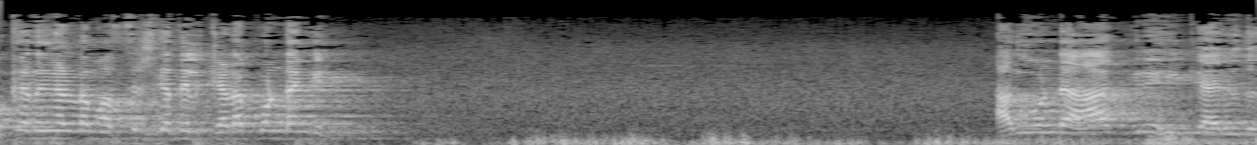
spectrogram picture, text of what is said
ഒക്കെ നിങ്ങളുടെ മസ്തിഷ്കത്തിൽ കിടപ്പുണ്ടെങ്കിൽ. അതുകൊണ്ട് ആഗ്രഹിക്കരുത്.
